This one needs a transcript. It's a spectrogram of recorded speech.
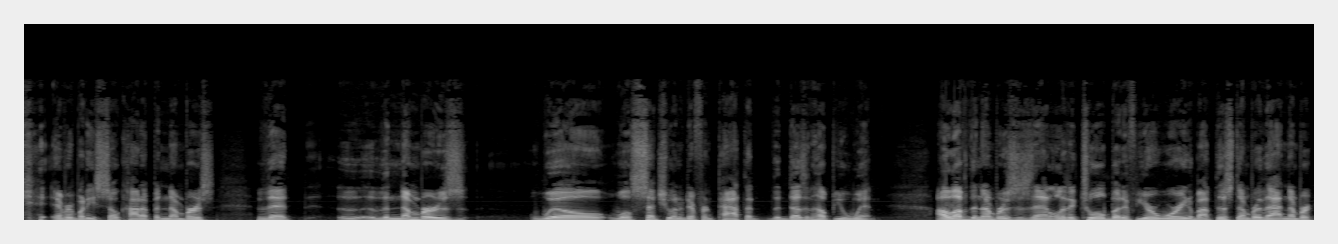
everybody's so caught up in numbers that uh, the numbers will will set you on a different path that, that doesn't help you win. I love the numbers as an analytic tool, but if you're worried about this number, that number,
